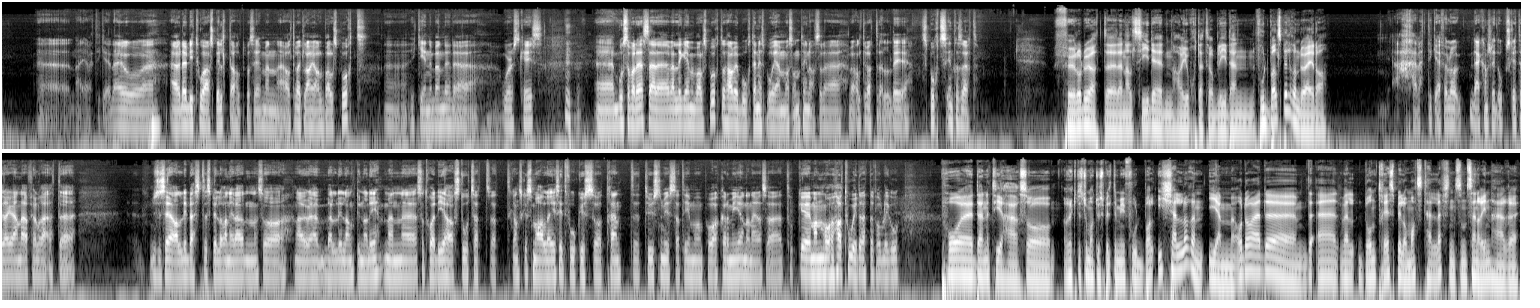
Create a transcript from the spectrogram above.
Eh, nei, jeg vet ikke. Det er, jo, eh, er det er jo de to jeg har spilt, da, holdt jeg på å si. Men jeg har alltid vært glad i all ballsport. Eh, ikke innebandy, det er worst case. Eh, bortsett fra det så er det veldig gøy med ballsport, og så har vi bordtennisbord hjemme og sånne ting, da. Så det har alltid vært veldig sportsinteressert. Føler du at eh, den allsidigheten har gjort deg til å bli den fotballspilleren du er i dag? Jeg vet ikke, jeg føler Det er kanskje litt oppskrytt i de greiene der, føler jeg. At eh, hvis du ser alle de beste spillerne i verden, så er jeg veldig langt unna de, men eh, så tror jeg de har stort sett vært ganske smale i sitt fokus og trent tusenvis av timer på akademiene der nede, så jeg tror ikke man må ha to idretter for å bli god. På eh, denne tida her så ryktes det om at du spilte mye fotball i kjelleren hjemme. Og da er det Det er vel Don 3-spiller Mats Tellefsen som sender inn her. eh,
